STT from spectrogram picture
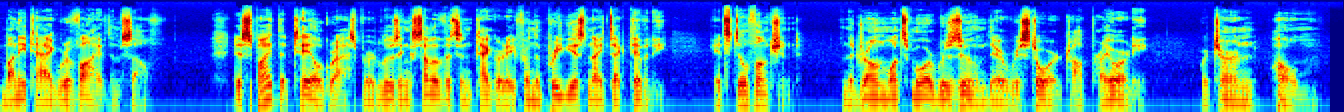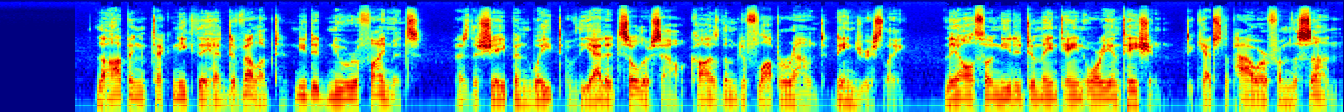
Bunny Tag revived himself. Despite the tail grasper losing some of its integrity from the previous night's activity, it still functioned, and the drone once more resumed their restored top priority return home. The hopping technique they had developed needed new refinements, as the shape and weight of the added solar cell caused them to flop around dangerously. They also needed to maintain orientation to catch the power from the sun,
